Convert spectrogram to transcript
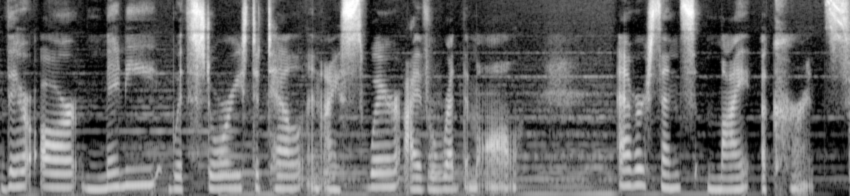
There are many with stories to tell, and I swear I've read them all ever since my occurrence.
